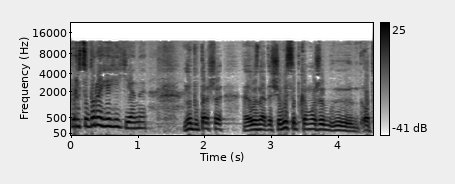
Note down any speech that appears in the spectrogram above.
процедури гігієни? Ну, по-перше, е, ви знаєте, що висипка може, е, от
